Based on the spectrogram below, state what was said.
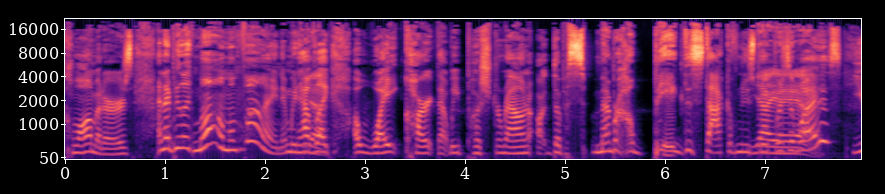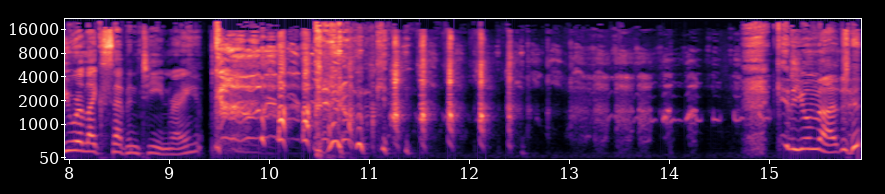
kilometers, and I'd be like, "Mom, I'm fine." And we'd have Yeah. like a white cart that we pushed around. The remember how big the stack of newspapers yeah. it was? You were like 17, right? Can you imagine?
